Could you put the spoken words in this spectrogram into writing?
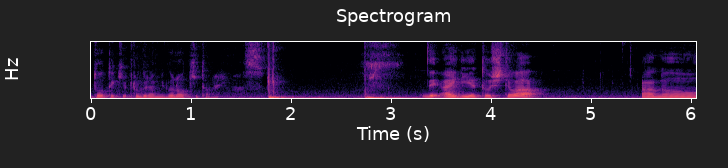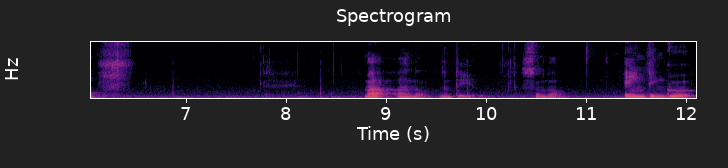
動的プログラミングのキーとなります。ます。で、アイディアとしては、あの、まあ、あの、なんていう、その、エンディング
